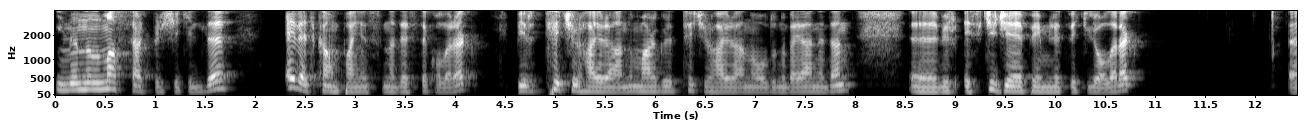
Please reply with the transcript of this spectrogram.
inanılmaz sert bir şekilde evet kampanyasına destek olarak bir Thatcher hayranı, Margaret Thatcher hayranı olduğunu beyan eden e, bir eski CHP milletvekili olarak e,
